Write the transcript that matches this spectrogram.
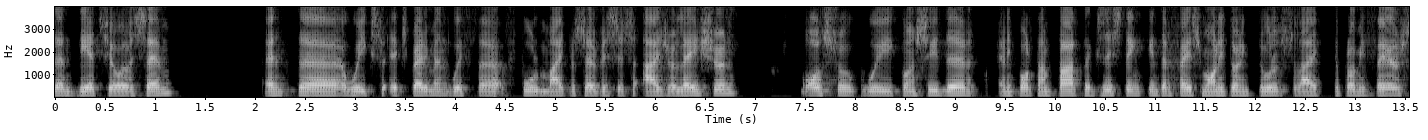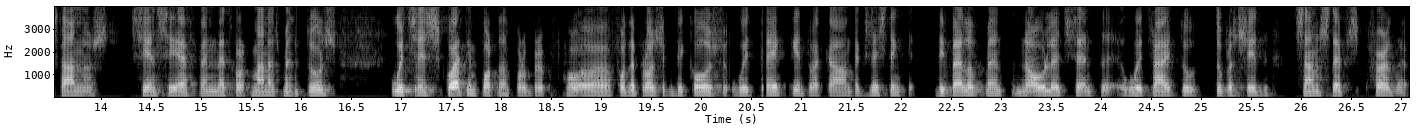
and the HOSM. and we experiment with full microservices isolation. Also, we consider an important part existing interface monitoring tools like Prometheus, Thanos, CNCF, and network management tools, which is quite important for uh, for the project because we take into account existing development knowledge, and uh, we try to proceed some steps further.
